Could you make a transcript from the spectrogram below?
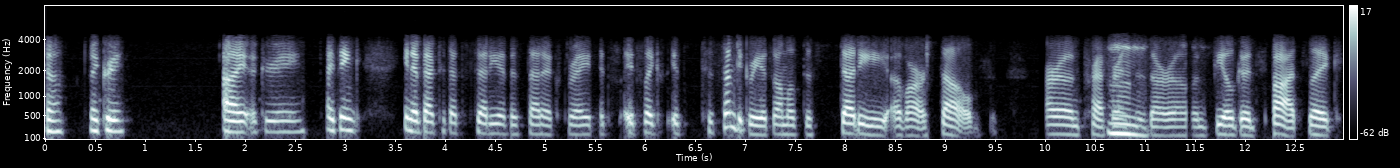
Yeah, I agree. I agree. I think you know back to that study of aesthetics, right? It's it's like it's to some degree it's almost a study of ourselves, our own preferences, mm. our own feel good spots. Like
